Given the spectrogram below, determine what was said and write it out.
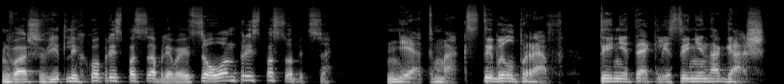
Ваш вид легко приспосабливается, он приспособится. «Нет, Макс, ты был прав. Ты не Теклис и не Нагаш,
